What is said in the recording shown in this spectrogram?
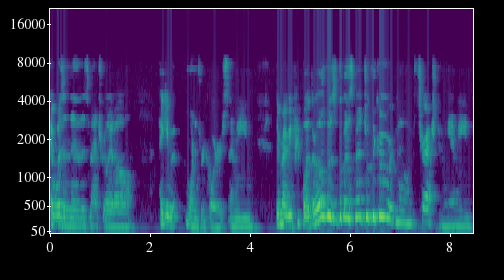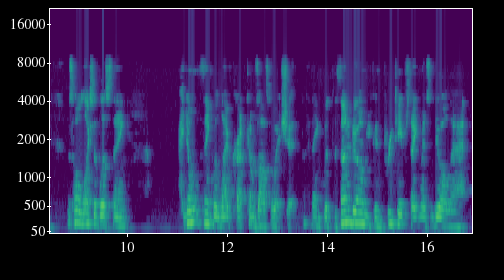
I wasn't into this match really at all. I gave it one and three quarters. I mean, there might be people out there, oh, this is the best match of the card. No, it's trash to me. I mean, this whole Alexa Bliss thing, I don't think with live crowd comes off the way it should. I think with the Thunderdome, you can pre-tape segments and do all that.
